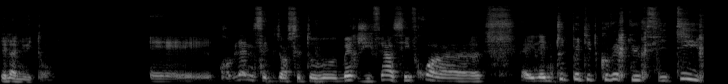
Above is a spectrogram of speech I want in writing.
et la nuit tombe. Et le problème, c'est que dans cette auberge, il fait assez froid. Hein. Il a une toute petite couverture. S'il tire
